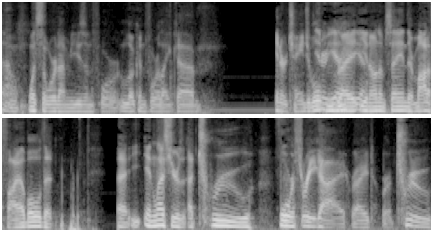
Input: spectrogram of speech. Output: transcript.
oh, what's the word I'm using for looking for like um, interchangeable, Inter- yeah, right? yeah. You know what I'm saying? They're modifiable. That uh, unless you're a true four three guy, right, or a true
